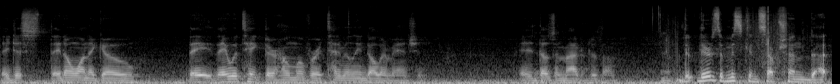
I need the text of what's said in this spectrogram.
they just they don't want to go. They they would take their home over a ten million dollar mansion. It doesn't matter to them. There's a misconception that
